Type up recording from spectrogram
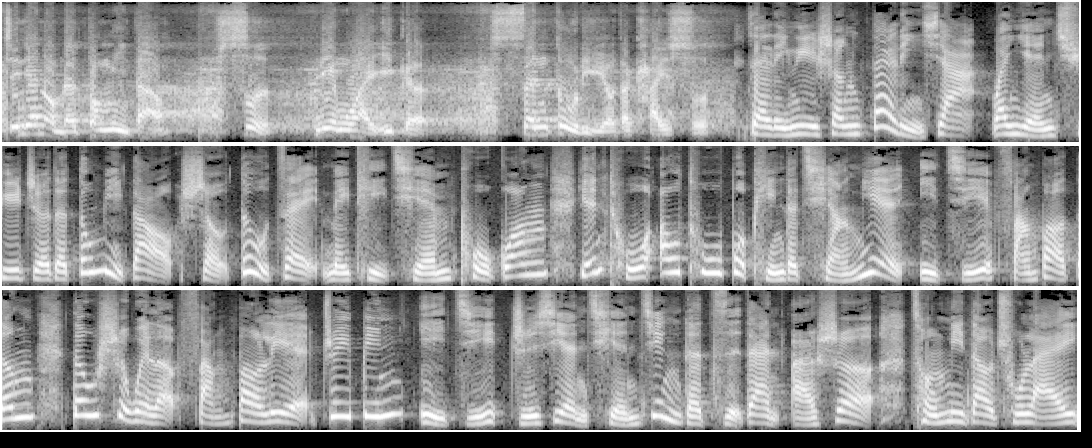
今天我们的东密道是另外一个深度旅游的开始。”在林玉生带领下，蜿蜒曲折的东密道首度在媒体前曝光。沿途凹凸不平的墙面以及防爆灯，都是为了防爆裂、追兵以及直线前进的子弹而设。从密道出来，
